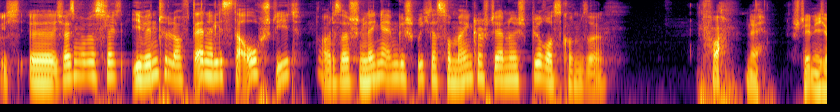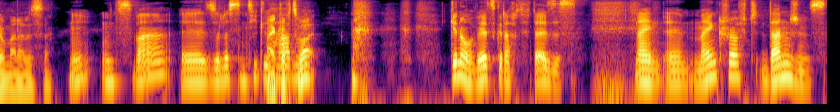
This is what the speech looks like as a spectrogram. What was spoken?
ich, äh, ich weiß nicht, ob das vielleicht eventuell auf deiner Liste auch steht, aber das war schon länger im Gespräch, dass von Minecraft ja ein neues Spiel rauskommen soll. Boah, ne, steht nicht auf meiner Liste. Nee, und zwar äh, soll das den Titel Minecraft haben. 2. genau, wer hätte gedacht, da ist es. Nein, äh, Minecraft Dungeons.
